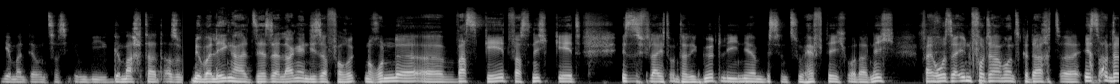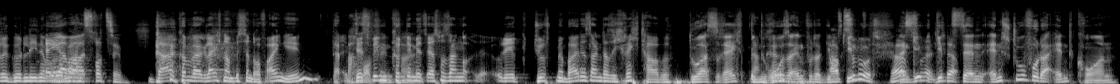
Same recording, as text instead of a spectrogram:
jemand, der uns das irgendwie gemacht hat. Also wir überlegen halt sehr, sehr lange in dieser verrückten Runde, äh, was geht, was nicht geht. Ist es vielleicht unter die Gürtellinie ein bisschen zu heftig oder nicht? Bei Rosa Infoter haben wir uns gedacht, äh, ist unter der Gürtellinie, Ey, aber wir aber- machen es trotzdem. Da können wir gleich noch ein bisschen drauf eingehen. Deswegen könnt ihr Fall. mir jetzt erstmal sagen, oder ihr dürft mir beide sagen, dass ich recht habe. Du hast recht, mit Danke. rosa Infutter gibt's Absolut. Gibt's, Ja, dann gibt, recht, gibt's ja. denn Endstufe oder Endkorn?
